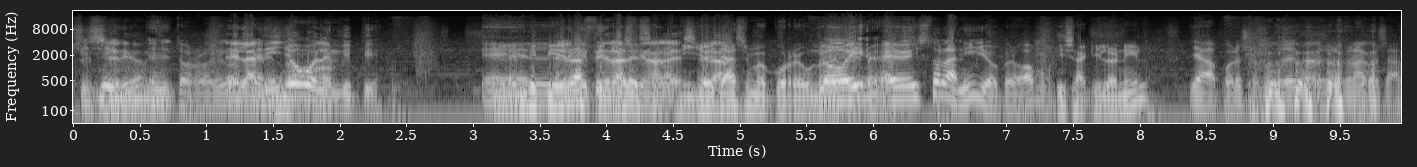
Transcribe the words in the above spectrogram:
Sí, ¿En sí, serio? eh, te lo digo en ¿El serio. anillo o el. MVP? El MVP de el las MVP de las finales, el finales, anillo será. ya se me ocurre uno Yo de he, visto el anillo, pero vamos. ¿Y Shaquille O'Neal? Ya, por eso, no eso es una cosa.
